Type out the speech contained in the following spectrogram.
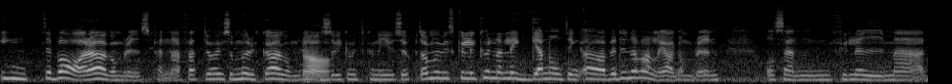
Inte bara ögonbrynspenna för att du har ju så mörka ögonbryn Ja. så vi kommer inte kunna ljusa upp dem. Men vi skulle kunna lägga någonting över dina vanliga ögonbryn och sen fylla i med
